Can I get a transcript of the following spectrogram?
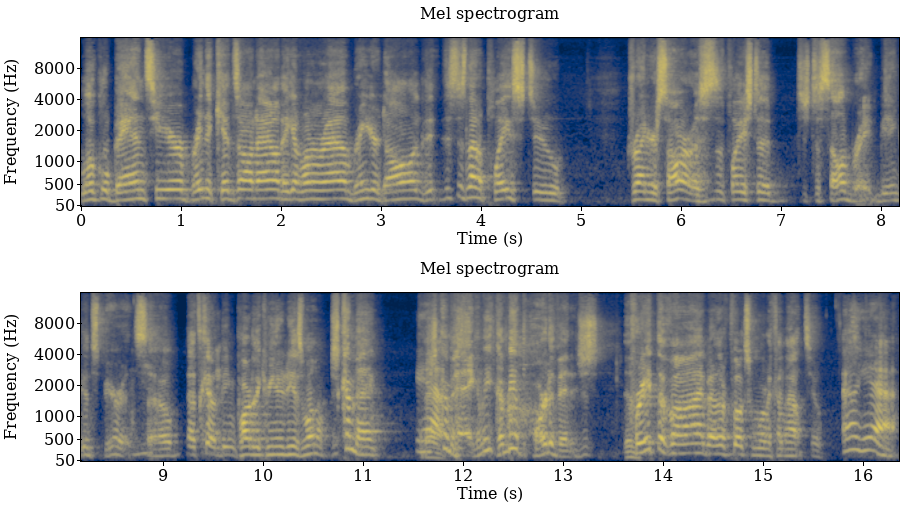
Local bands here. Bring the kids on out. They can run around. Bring your dog. This is not a place to drown your sorrows. This is a place to just to celebrate, be in good spirits. Mm-hmm. So that's kind of being part of the community as well. Just come hang. Yeah. Just come hang. Come be, come be a part of it. It Just create the vibe other folks will want to come out to. Oh yeah, mm.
